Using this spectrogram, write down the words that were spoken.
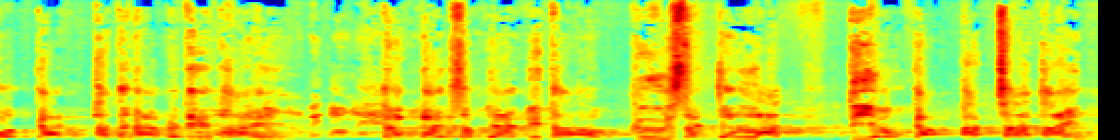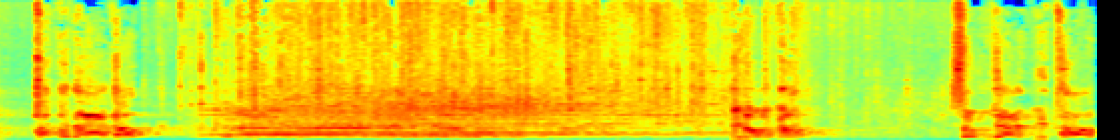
ร่วมกันพัฒนาประเทศไทย ดังนั้นสัญญาณพิทาวคือสัญลักษณ์เดียวกับพรรคชาติไทยพัฒนาครับ พี่น้องครับ สัญญาณพิทาว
